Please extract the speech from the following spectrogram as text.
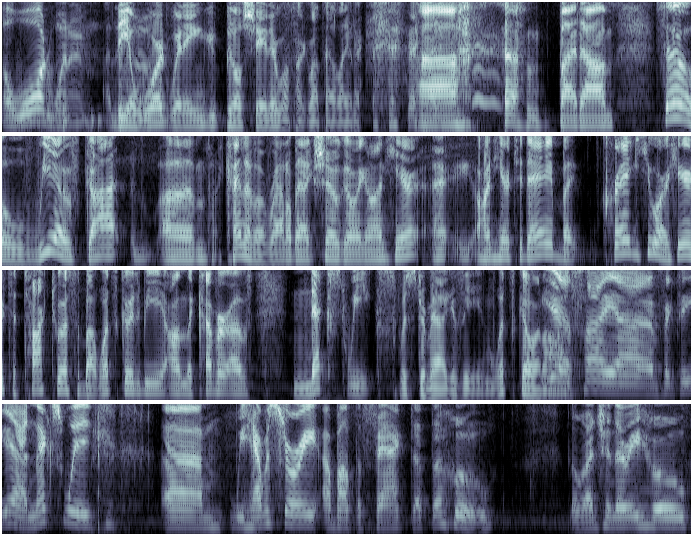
Award winning. the award-winning Bill Shaner. We'll talk about that later. uh, but um, so we have got um, kind of a rattlebag show going on here uh, on here today. But Craig, you are here to talk to us about what's going to be on the cover of next week's Worcester magazine. What's going on? Yes, hi, uh, Victor. Yeah, next week um, we have a story about the fact that the Who, the legendary Who,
